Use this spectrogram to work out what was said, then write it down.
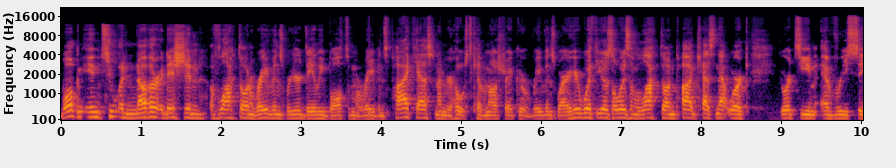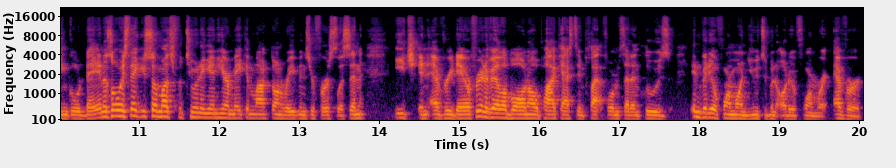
Welcome into another edition of Locked On Ravens, where your daily Baltimore Ravens podcast. And I'm your host, Kevin Oestreicher of Ravens Wire, here with you as always on the Locked On Podcast Network, your team every single day. And as always, thank you so much for tuning in here, making Locked On Ravens your first listen each and every day. We're free and available on all podcasting platforms that includes in video form on YouTube and audio form wherever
